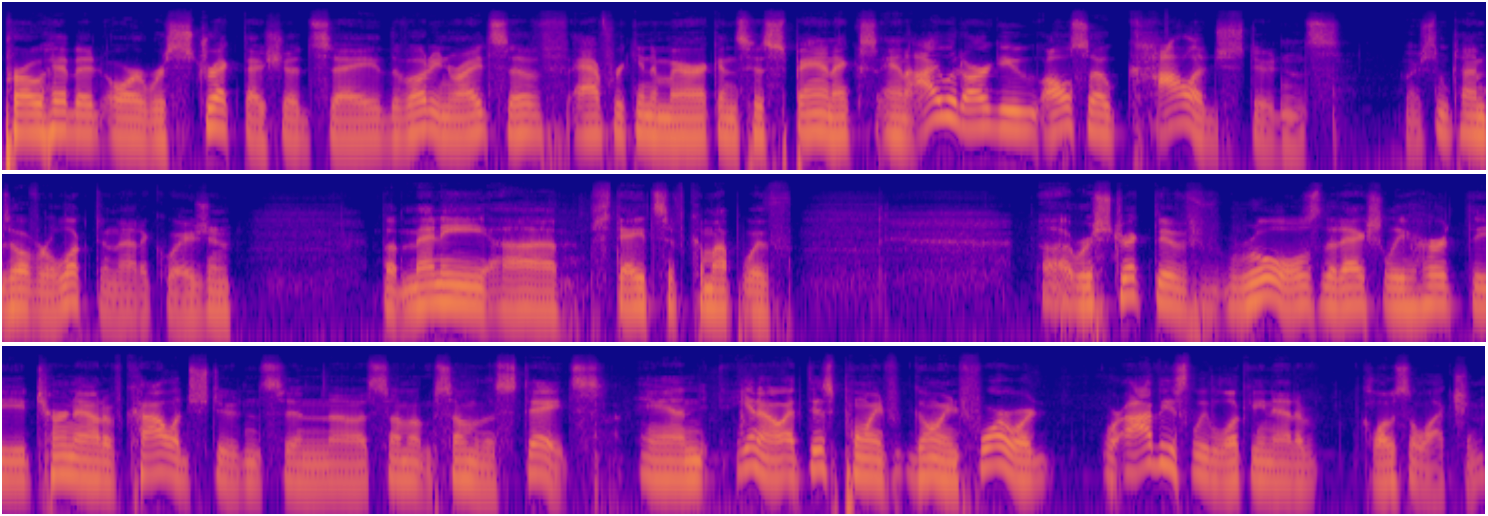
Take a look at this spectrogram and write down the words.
prohibit or restrict, I should say, the voting rights of African Americans, Hispanics, and I would argue also college students. They're sometimes overlooked in that equation. But many uh, states have come up with uh, restrictive rules that actually hurt the turnout of college students in uh, some of, some of the states. And you know, at this point going forward, we're obviously looking at a close election.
